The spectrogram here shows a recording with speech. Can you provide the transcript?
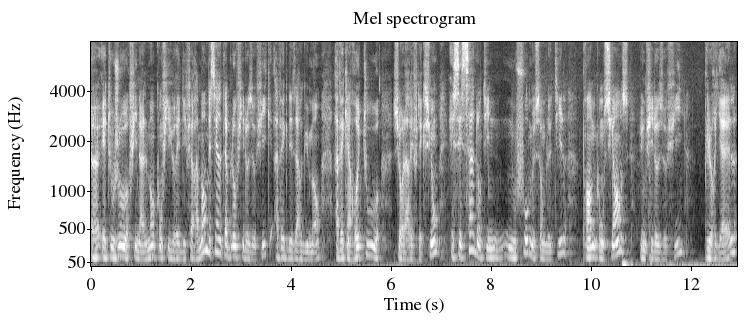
euh, est toujours finalement configuré différemment, mais c'est un tableau philosophique avec des arguments, avec un retour sur la réflexion. Et c'est ça dont il nous faut, me semble-t-il, prendre conscience d'une philosophie plurielle,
